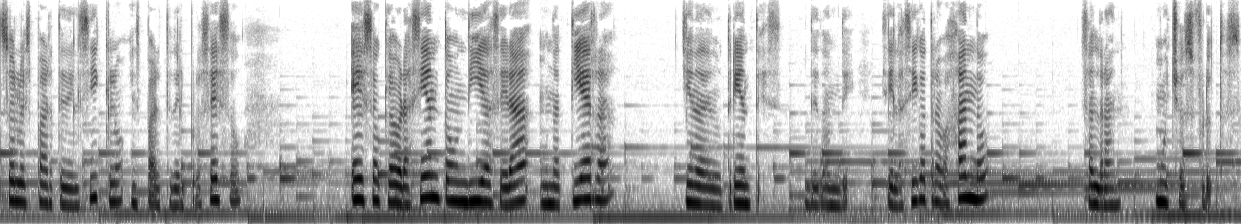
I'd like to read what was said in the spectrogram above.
solo es parte del ciclo, es parte del proceso. Eso que ahora siento un día será una tierra llena de nutrientes, de donde si la sigo trabajando, saldrán muchos frutos.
